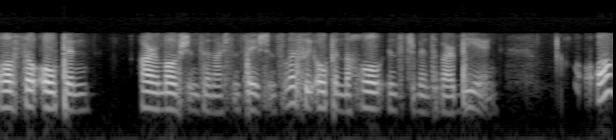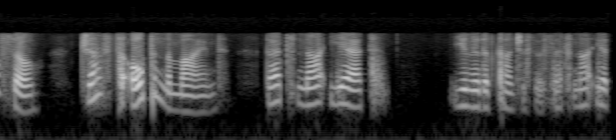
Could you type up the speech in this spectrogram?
also open our emotions and our sensations, unless we open the whole instrument of our being. Also, just to open the mind, that's not yet unitive consciousness. That's not yet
